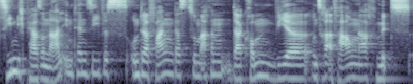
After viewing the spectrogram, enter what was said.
ziemlich personalintensives Unterfangen, das zu machen. Da kommen wir unserer Erfahrung nach mit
